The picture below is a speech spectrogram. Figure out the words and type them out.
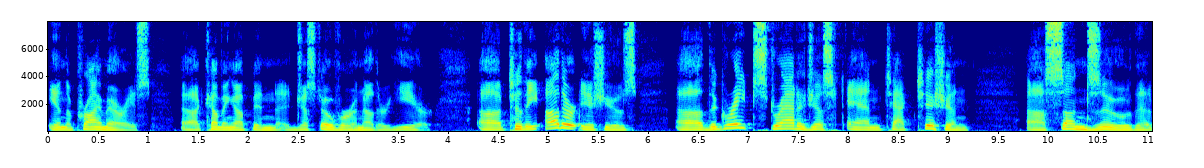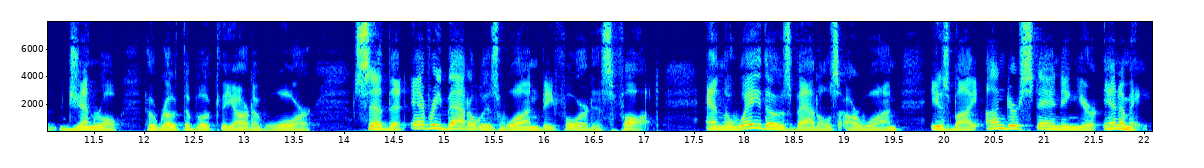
in the primaries uh, coming up in just over another year. Uh, to the other issues, uh, the great strategist and tactician uh, Sun Tzu, the general who wrote the book The Art of War, said that every battle is won before it is fought. And the way those battles are won is by understanding your enemy.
